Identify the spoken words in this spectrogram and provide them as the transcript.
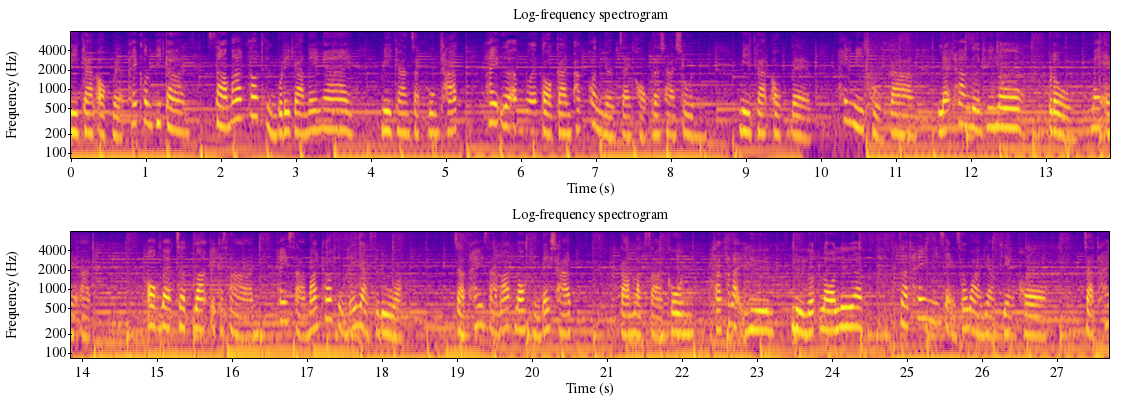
มีการออกแบบให้คนพิการสามารถเข้าถึงบริการได้ง่าย มีการจัดภูมิทัศน์ ให้เอื้ออำนวยต่อการพักผ่อนหย่อนใจของประชาชน มีการออกแบบให้มีโถงกลาง และทางเดินที่โล่งโปร่งไม่แออัด ออกแบบจัดวางเอกสารให้สามารถเข้าถึงได้อย่างสะดวก จัดให้สามารถมองเห็นได้ชัด ตามหลักสากลทั้งขณะยืนหรือลดล้อเลื่อน จัดให้มีแสงสว่างอย่างเพียงพอ จัดให้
